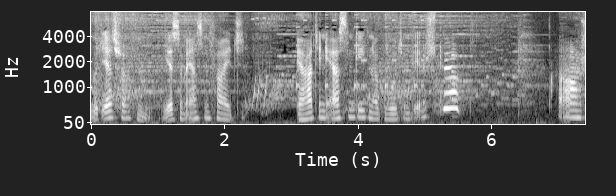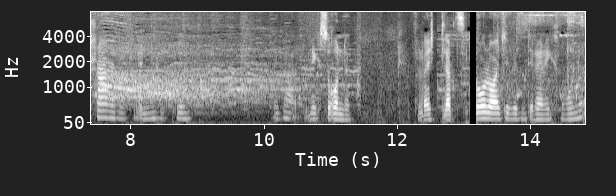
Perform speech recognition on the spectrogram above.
Wird er es schaffen? Er ist im ersten Fight. Er hat den ersten Gegner geholt und er stirbt. Ah, schade für den Cool. Egal, nächste Runde. Vielleicht klappt's. So, Leute, wir sind in der nächsten Runde.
